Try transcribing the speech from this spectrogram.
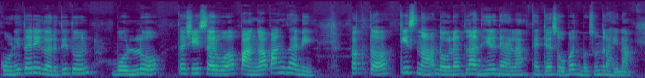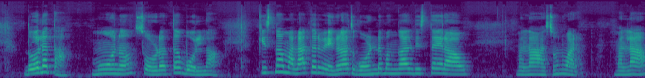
कोणीतरी गर्दीतून बोललो तशी सर्व पांगापांग झाली. फक्त किसना दौलतला धीर द्यायला त्याच्यासोबत बसून राहिला. दौलता मोन सोडत बोलला किसना मला तर वेगळाच गोंड बंगाल दिसतंय राव. मला असून वा मला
